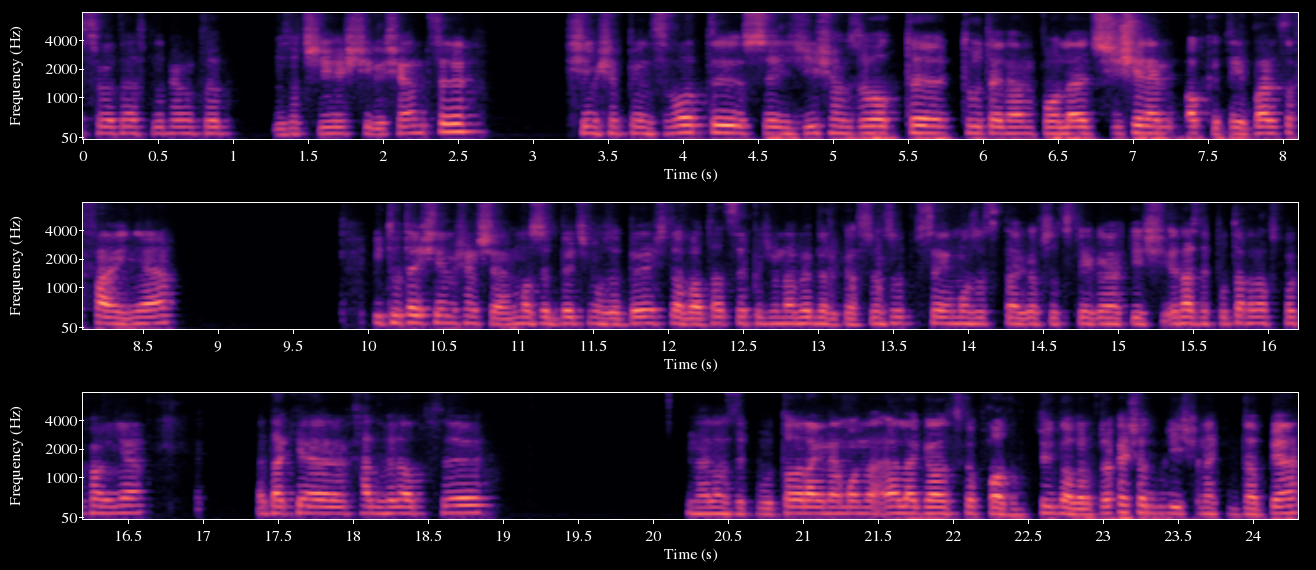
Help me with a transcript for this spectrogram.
sobie teraz zrobimy to za 30 tysięcy. 75 zł, 60 zł, tutaj nam poleci 7, ok, tutaj bardzo fajnie. I tutaj 77, może być, może być, dobra, sobie pójdziemy na wybiórkę, zrób sobie może z tego wszystkiego jakieś razy półtora na spokojnie. A takie handwropsy na razy półtora i nam one elegancko wchodzą. Czyli dobra, trochę się odbiliśmy na kidnapie.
